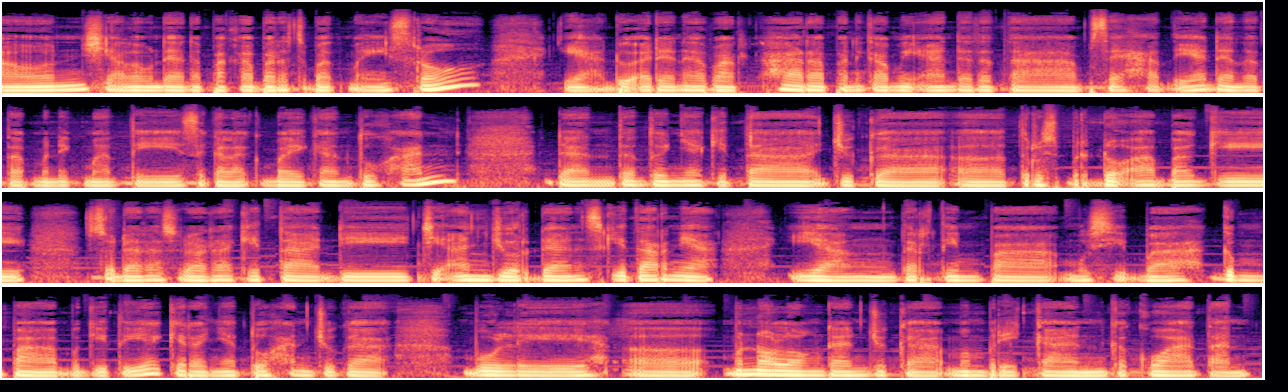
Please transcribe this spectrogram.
Sound Shalom dan apa kabar Sobat Maestro? Ya doa dan harapan kami Anda tetap sehat ya Dan tetap menikmati segala kebaikan Tuhan. Dan tentunya kita juga uh, terus berdoa bagi saudara-saudara kita di Cianjur dan sekitarnya Yang tertimpa musibah gempa begitu ya. Kiranya Tuhan juga boleh uh, menolong dan juga memberikan kekuatan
